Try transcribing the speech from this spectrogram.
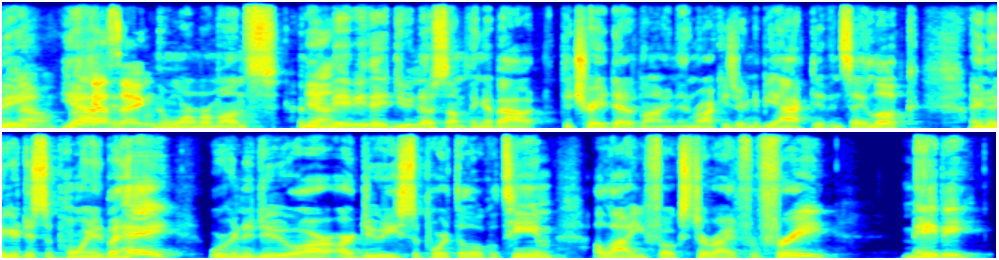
be. I'm Yeah. in- guessing. In the warmer months. I mean, Yeah. maybe they do know something about the trade deadline and Rockies are going to be active and say, look, I know you're disappointed, but hey, we're going to do our, our duty, support the local team, allow you folks to ride for free. Maybe.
